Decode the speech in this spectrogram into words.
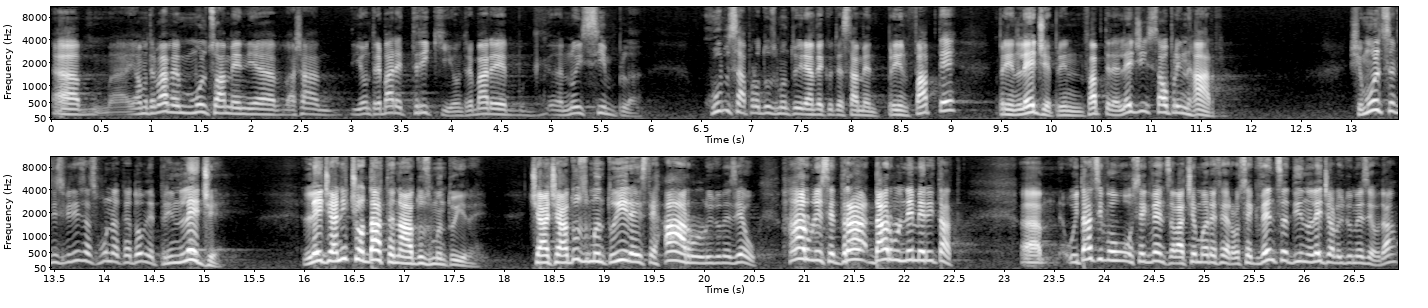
Uh, am întrebat pe mulți oameni, uh, așa, e o întrebare tricky, o întrebare uh, nu-i simplă. Cum s-a produs mântuirea în Vechiul Testament? Prin fapte, prin lege, prin faptele legii sau prin har? Și mulți sunt ispitiți să spună că, domne, prin lege. Legea niciodată n-a adus mântuire. Ceea ce a adus mântuire este harul lui Dumnezeu. Harul este darul nemeritat. Uh, uitați-vă o secvență, la ce mă refer. O secvență din legea lui Dumnezeu, da?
